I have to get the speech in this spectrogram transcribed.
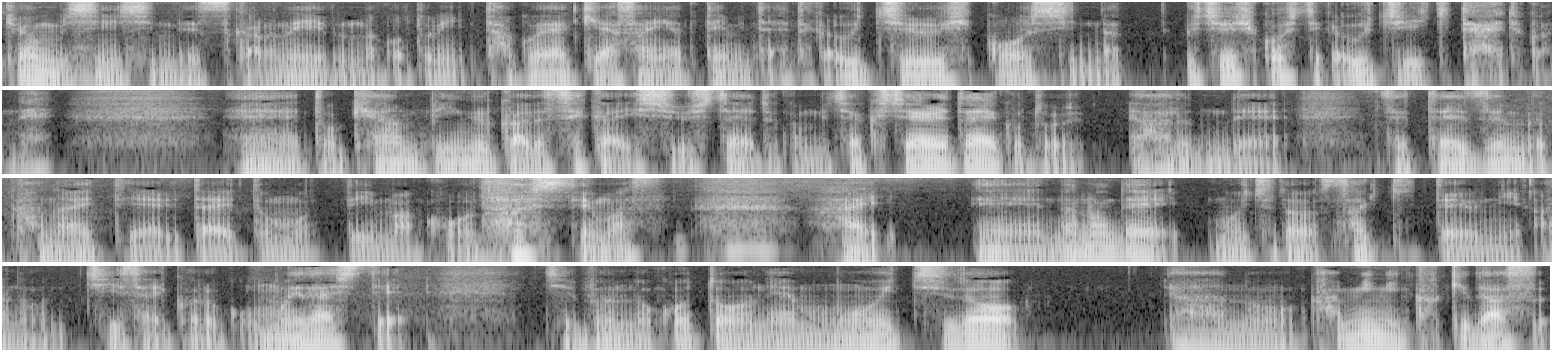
興味津々ですからね、いろんなことに。たこ焼き屋さんやってみたいとか、宇宙飛行士になって、宇宙飛行士っていうか宇宙行きたいとかね。えっ、ー、と、キャンピングカーで世界一周したいとか、めちゃくちゃやりたいことあるんで、絶対全部叶えてやりたいと思って今行動してます。はい。えー、なのでもう一度さっき言ったようにあの小さい頃思い出して自分のことをねもう一度あの紙に書き出すっ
